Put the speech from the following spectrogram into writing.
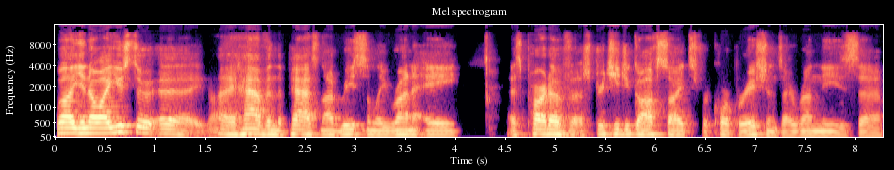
Well, you know, I used to, uh, I have in the past, not recently, run a, as part of uh, strategic offsites for corporations, I run these uh,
